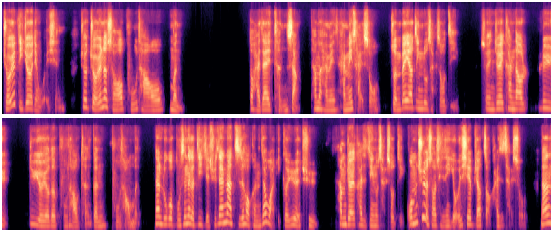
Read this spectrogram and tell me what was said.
九月底就有点危险。就九月的时候，葡萄们都还在藤上，他们还没还没采收，准备要进入采收季，所以你就会看到绿绿油油的葡萄藤跟葡萄们。那如果不是那个季节去，在那之后，可能再晚一个月去，他们就会开始进入采收季。我们去的时候，其实有一些比较早开始采收，那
